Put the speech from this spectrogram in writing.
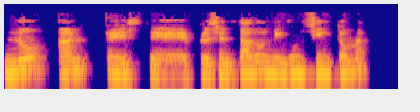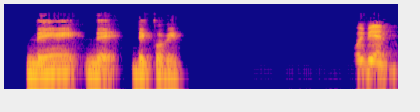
no han este, presentado ningún síntoma de, de, de COVID. Muy bien.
